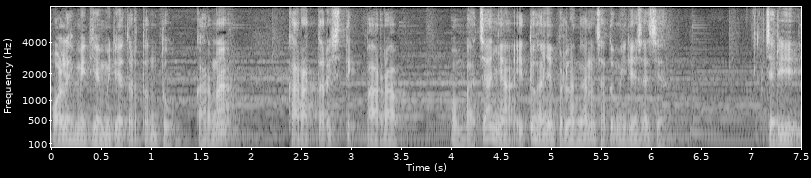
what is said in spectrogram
oleh media-media tertentu karena karakteristik para pembacanya itu hanya berlangganan satu media saja. Jadi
